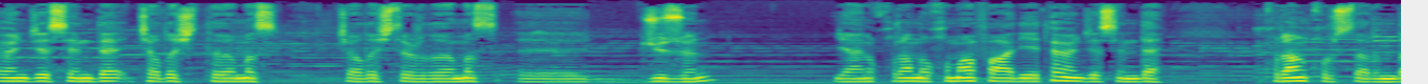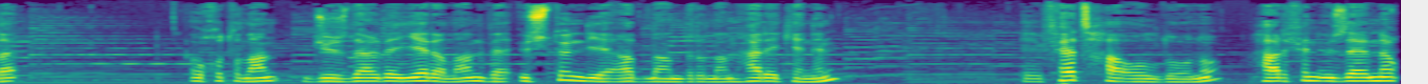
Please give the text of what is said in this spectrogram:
öncesinde çalıştığımız, çalıştırdığımız e, cüzün yani Kur'an okuma faaliyeti öncesinde Kur'an kurslarında okutulan cüzlerde yer alan ve üstün diye adlandırılan harekenin e, fetha olduğunu, harfin üzerine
